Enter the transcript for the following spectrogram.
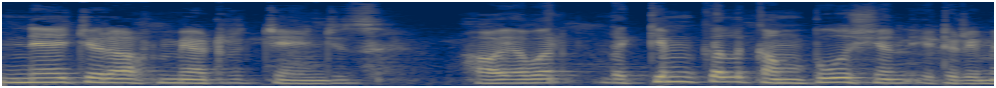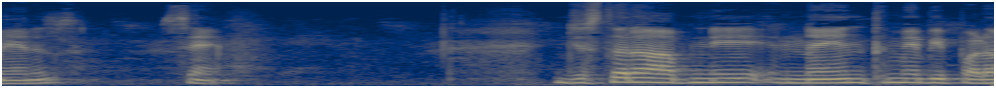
nature of matter changes. However, the chemical composition, it remains same. जिस तरह आपने नाइन्थ में भी पढ़ा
